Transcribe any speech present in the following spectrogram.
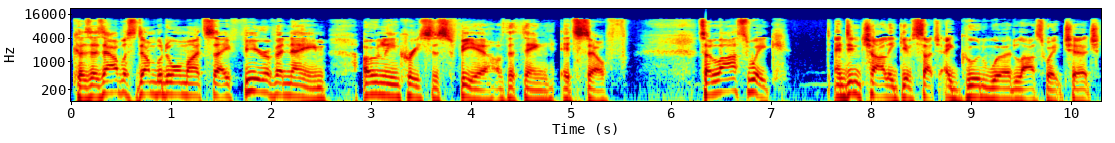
Because as Albus Dumbledore might say, fear of a name only increases fear of the thing itself. So last week, and didn't Charlie give such a good word last week, church?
